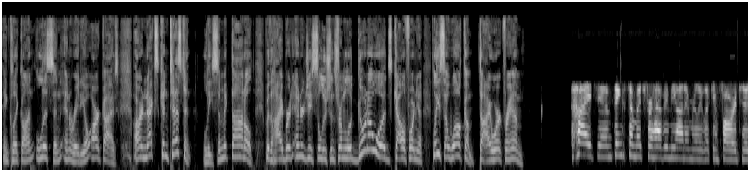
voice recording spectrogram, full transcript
and click on Listen and Radio Archives. Our next contestant, Lisa McDonald with Hybrid Energy Solutions from Laguna Woods, California. Lisa, welcome to I Work for Him. Hi, Jim. Thanks so much for having me on. I'm really looking forward to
